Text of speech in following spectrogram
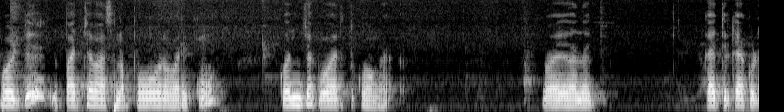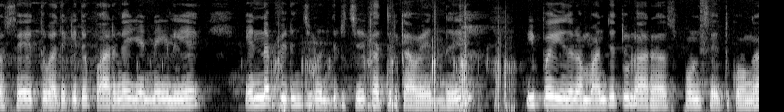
போட்டு பச்சை வாசனை போகிற வரைக்கும் கொஞ்சம் வறுத்துக்கோங்க. அந்த கத்திரிக்காய் கூட சேர்த்து வதக்கிட்டு பாருங்கள் எண்ணெயிலேயே எண்ணெய் பிரிஞ்சு வந்துடுச்சு. கத்திரிக்காய் வெந்து இப்போ இதில் மஞ்சத்தூள் அரை ஸ்பூன் சேர்த்துக்கோங்க.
